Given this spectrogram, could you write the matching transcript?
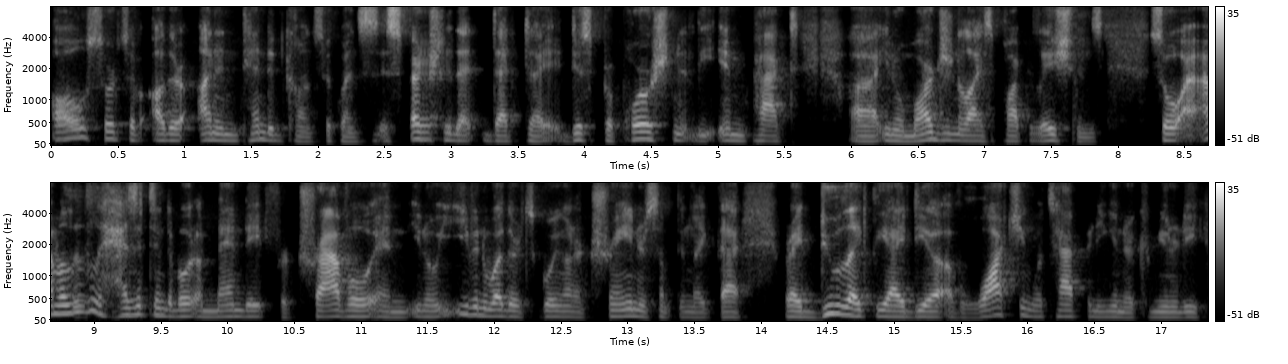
all sorts of other unintended consequences especially that that uh, disproportionately impact uh, you know marginalized populations. So i'm a little hesitant about a mandate for travel and you know even whether it's going on a train or something like that but i do like the idea of watching what's happening in our community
